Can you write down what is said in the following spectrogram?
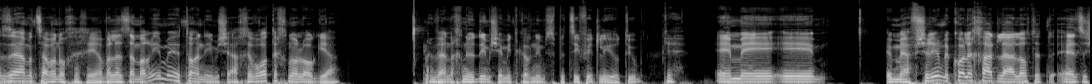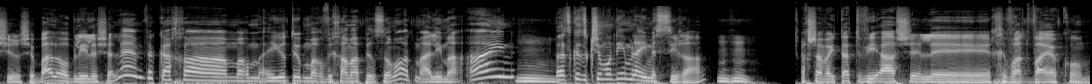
זה המצב הנוכחי, אבל הזמרים אה, טוענים שהחברות טכנולוגיה, ואנחנו יודעים שהם מתכוונים ספציפית ליוטיוב, כן. הם, אה, אה, הם מאפשרים לכל אחד להעלות את איזה שיר שבא לו בלי לשלם, וככה מר, יוטיוב מרוויחה מהפרסומות, מעלימה עין, מהמם. ואז כזה כשמודיעים לה היא מסירה. מהמם. עכשיו הייתה תביעה של אה, חברת ויאקום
